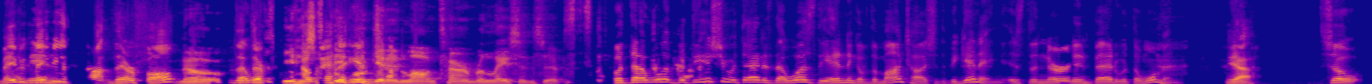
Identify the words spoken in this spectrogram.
maybe, I maybe it's not their fault No, that That they're was- he helps people get in long term relationships. But that was but the issue with that is that was the ending of the montage at the beginning is the nerd in bed with the woman. Yeah, So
